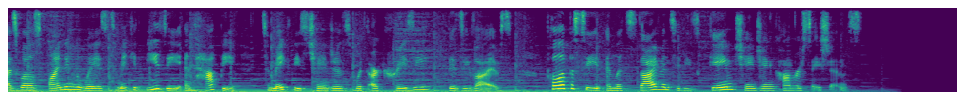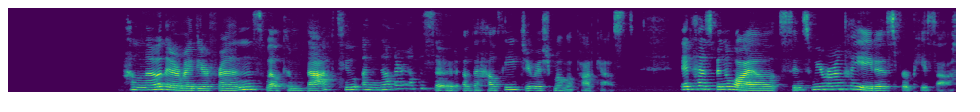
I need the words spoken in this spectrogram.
as well as finding the ways to make it easy and happy to make these changes with our crazy, busy lives. Pull up a seat and let's dive into these game changing conversations. Hello there, my dear friends. Welcome back to another episode of the Healthy Jewish Mama podcast. It has been a while since we were on hiatus for Pesach,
